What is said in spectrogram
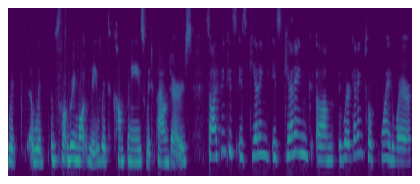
with with remotely with companies with founders so i think it's, it's getting it's getting um, we're getting to a point where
